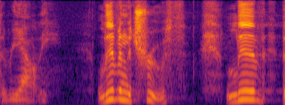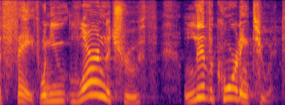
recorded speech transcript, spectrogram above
the reality. Live in the truth, live the faith. When you learn the truth, live according to it,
